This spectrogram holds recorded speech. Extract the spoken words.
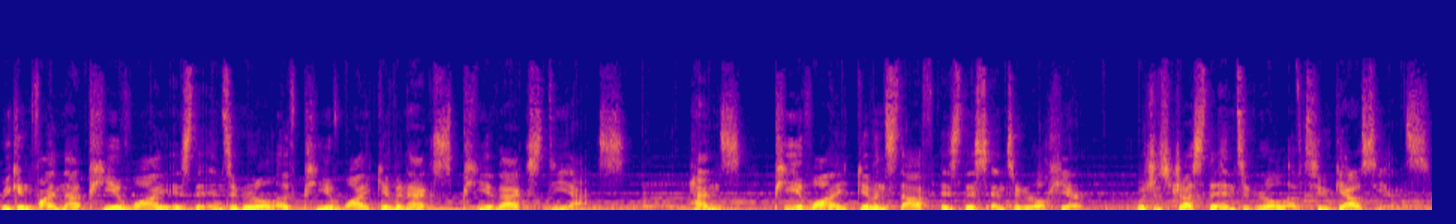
we can find that p of y is the integral of p of y given x p of x dx. Hence, p of y given stuff is this integral here, which is just the integral of two Gaussians.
